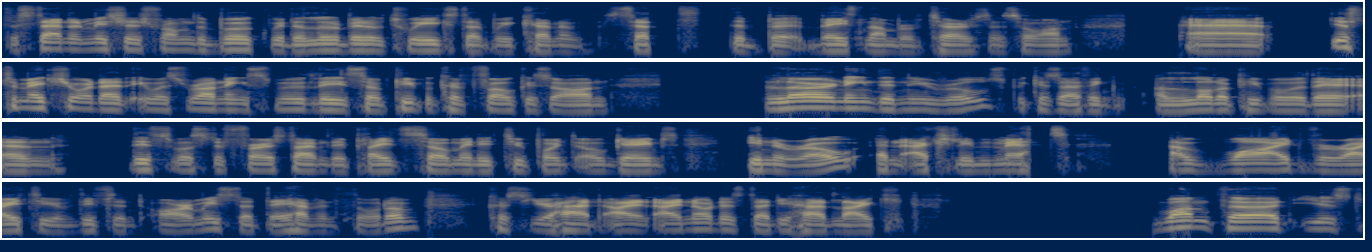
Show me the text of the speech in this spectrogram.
the standard missions from the book with a little bit of tweaks that we kind of set the b- base number of turns and so on uh, just to make sure that it was running smoothly so people could focus on learning the new rules because i think a lot of people were there and this was the first time they played so many 2.0 games in a row and actually met a wide variety of different armies that they haven't thought of. Because you had, I, I noticed that you had like one third just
